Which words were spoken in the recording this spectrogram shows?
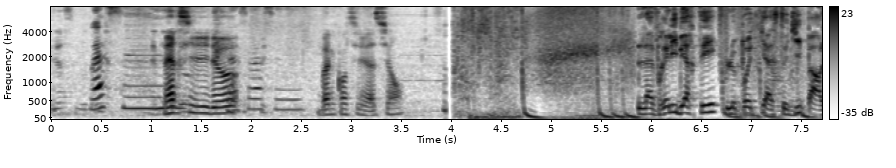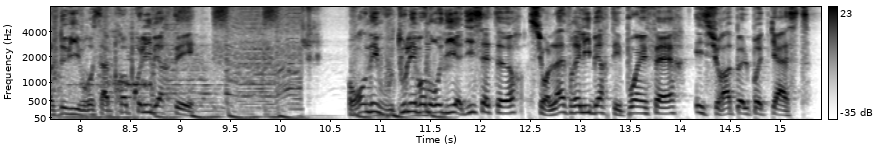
Merci beaucoup. Merci. Merci Ludo. Merci, merci. Bonne continuation. La vraie liberté, le podcast qui parle de vivre sa propre liberté. Rendez-vous tous les vendredis à 17h sur lavrailiberté.fr et sur Apple Podcast.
